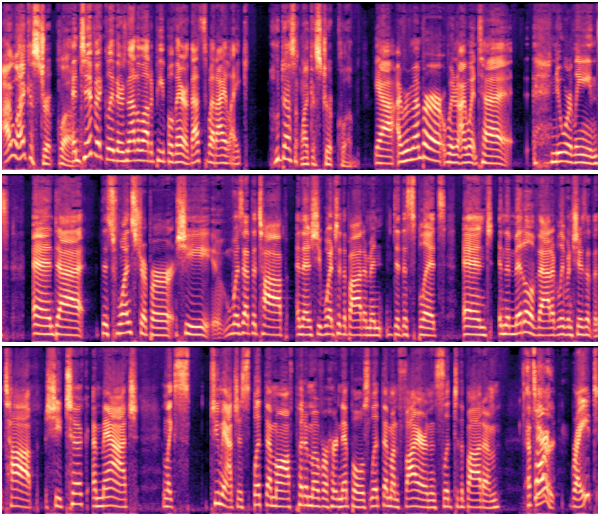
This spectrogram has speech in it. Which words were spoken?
I like a strip club. And typically, there's not a lot of people there. That's what I like. who doesn't like a strip club? Yeah, I remember when I went to New Orleans and uh, this one stripper, she was at the top and then she went to the bottom and did the splits. And in the middle of that, I believe when she was at the top, she took a match and like two matches, split them off, put them over her nipples, lit them on fire, and then slid to the bottom. That's Very- art. Right?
